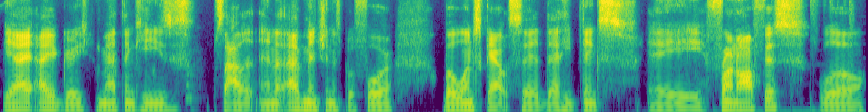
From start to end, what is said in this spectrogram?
Yeah, I, I agree. I mean, I think he's solid, and I've mentioned this before. But one scout said that he thinks a front office will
